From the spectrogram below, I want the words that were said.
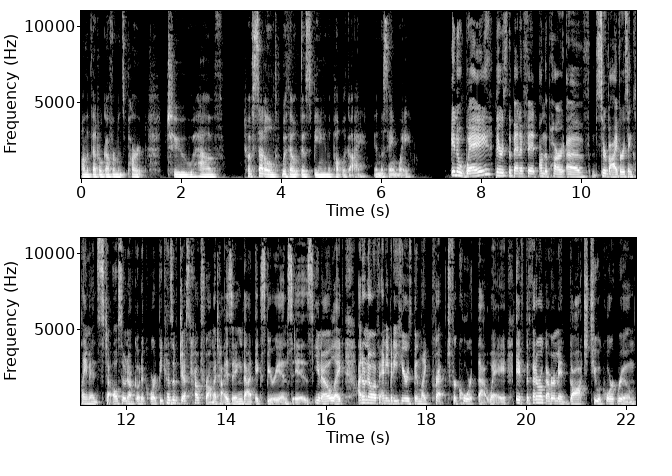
on the federal government's part to have to have settled without this being in the public eye in the same way in a way, there's the benefit on the part of survivors and claimants to also not go to court because of just how traumatizing that experience is. You know, like, I don't know if anybody here has been like prepped for court that way. If the federal government got to a courtroom,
